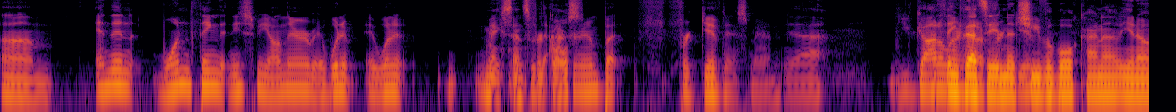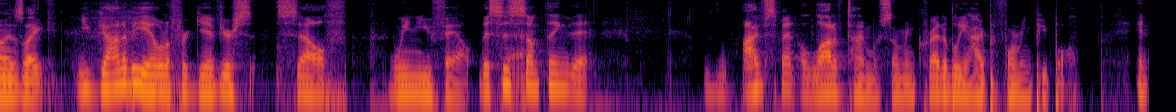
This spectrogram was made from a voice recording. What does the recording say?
Um, and then one thing that needs to be on there, it wouldn't it wouldn't make Makes sense with for goals. acronym, but f- forgiveness, man. yeah. You gotta. I think that's to forgive- inachievable. Kind of, you know, is like You gotta be able to forgive yourself when you fail. This is Yeah. something that I've spent a lot of time with some incredibly high performing people, And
